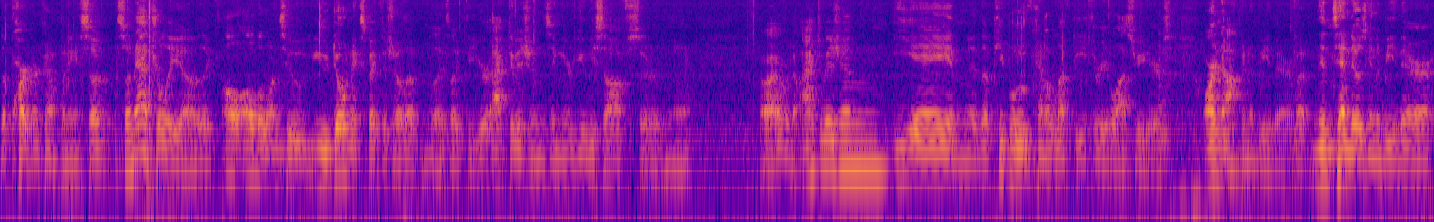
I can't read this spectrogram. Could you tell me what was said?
the partner company. So so naturally, uh, like all, all the ones who you don't expect to show up, like, like the, your Activisions and your Ubisofts or you know, know, Activision, EA, and the, people who've kind of left E3 the last few years are not going to be there. But Nintendo's going to be there.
